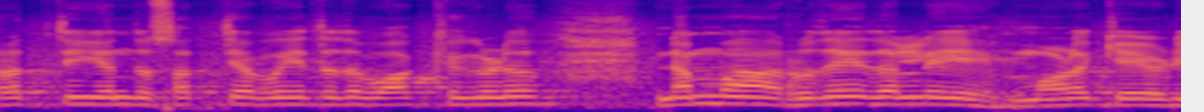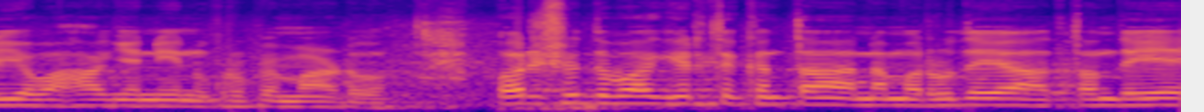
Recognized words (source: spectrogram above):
ಪ್ರತಿಯೊಂದು ಸತ್ಯವೇದದ ವಾಕ್ಯಗಳು ನಮ್ಮ ಹೃದಯದಲ್ಲಿ ಮೊಳಕೆಯೊಡೆಯುವ ಹಾಗೆ ನೀನು ಕೃಪೆ ಮಾಡು. ಪರಿಶುದ್ಧವಾಗಿರ್ತಕ್ಕಂಥ ನಮ್ಮ ಹೃದಯ ತಂದೆಯೇ,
